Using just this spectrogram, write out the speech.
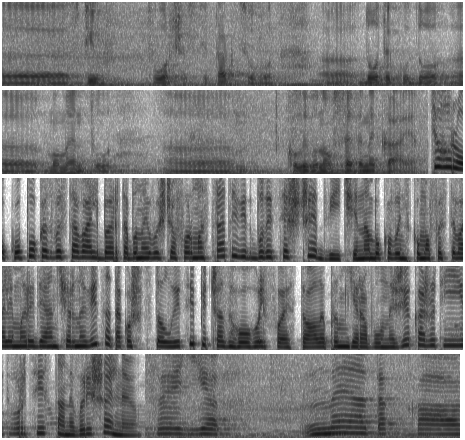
е, співтворчості, так? Цього дотику до моменту, коли воно все виникає. Цього року показ вистави Альберта, бо найвища форма страти відбудеться ще двічі на Буковинському фестивалі Меридіан Черновіць, а також в столиці під час Гогольфесту. Але прем'єра в Унежі, кажуть її творці, стане вирішальною. Це є не така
